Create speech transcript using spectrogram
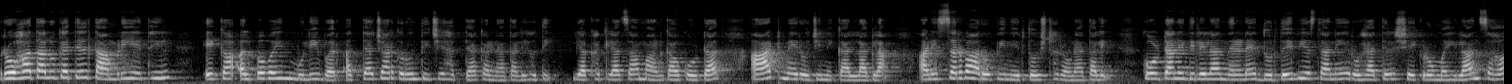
रोहा तालुक्यातील तांबडी येथील एका अल्पवयीन मुलीवर अत्याचार करून तिची हत्या करण्यात आली होती. या खटल्याचा माणगाव कोर्टात आठ मे रोजी निकाल लागला आणि सर्व आरोपी निर्दोष ठरवण्यात आले. कोर्टाने दिलेला निर्णय दुर्दैवी असल्याने रोह्यातील शेकडो महिलांसह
